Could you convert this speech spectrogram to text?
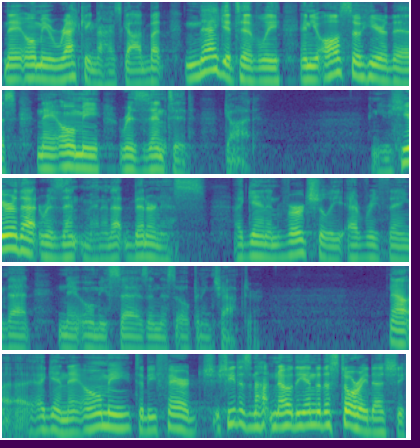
Naomi recognized God, but negatively, and you also hear this, Naomi resented God. And you hear that resentment and that bitterness again in virtually everything that Naomi says in this opening chapter. Now, again, Naomi, to be fair, she does not know the end of the story, does she?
